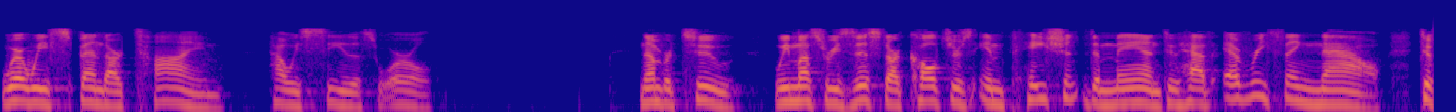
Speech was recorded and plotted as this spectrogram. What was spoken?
where we spend our time, how we see this world. Number two, we must resist our culture's impatient demand to have everything now, to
